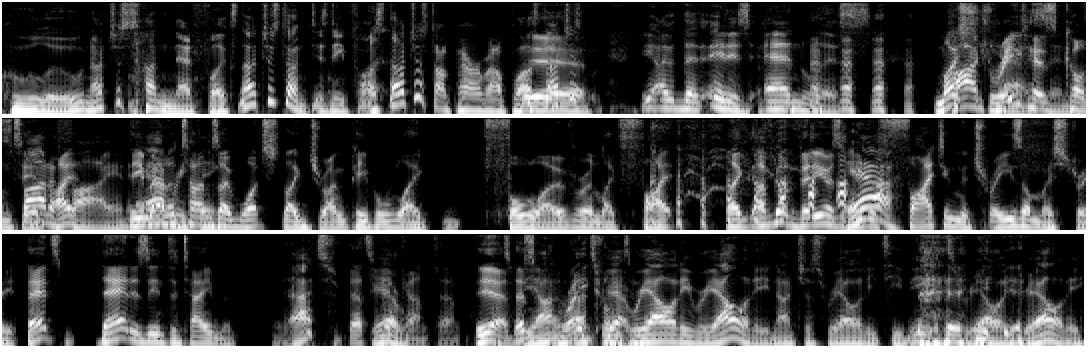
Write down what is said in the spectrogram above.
Hulu, not just on Netflix, not just on Disney Plus, not just on Paramount Plus, not Yeah. just yeah, it is endless. My Podcasts street has and content. I- Spotify and the amount of times I watched like drunk people like fall over and like fight. like I've got videos of Yeah. people fighting the trees on my street. That's that is entertainment. That's That's yeah, good content. Yeah, that's that's, beyond- great that's rea- reality, reality, not just reality TV. It's reality, Yeah. reality.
